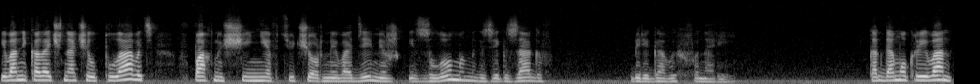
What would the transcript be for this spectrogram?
Иван Николаевич начал плавать, пахнущей нефтью черной воде меж изломанных зигзагов береговых фонарей. Когда мокрый Иван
